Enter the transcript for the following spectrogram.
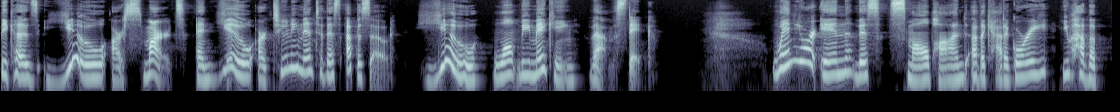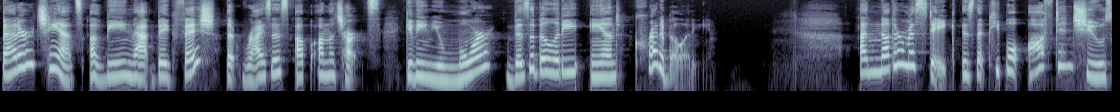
because you are smart and you are tuning into this episode. You won't be making that mistake. When you're in this small pond of a category, you have a better chance of being that big fish that rises up on the charts, giving you more visibility and credibility. Another mistake is that people often choose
